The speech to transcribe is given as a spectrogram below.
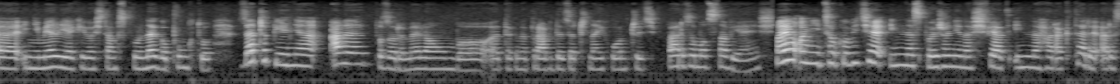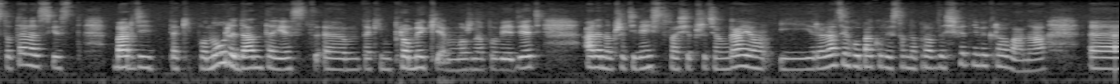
e, i nie mieli jakiegoś tam wspólnego punktu zaczepienia, ale pozory mylą, bo e, tak naprawdę zaczyna ich łączyć bardzo mocna więź. Mają oni całkowicie inne spojrzenie na świat, inne charaktery. Arystoteles jest bardziej taki ponury, Dante jest takim promykiem, można powiedzieć, ale no przeciwieństwa się przyciągają i relacja chłopaków jest tam naprawdę świetnie wykreowana, e,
